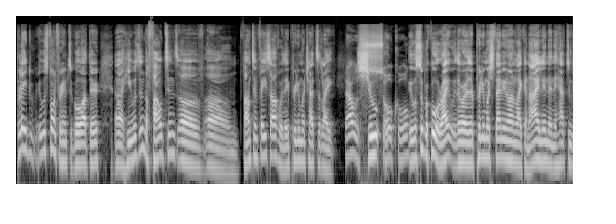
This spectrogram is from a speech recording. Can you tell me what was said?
played. It was fun for him to go out there. Uh, he was in the fountains of um, fountain face off, where they pretty much had to like That was shoot. so cool. It was super cool, right? They were they're pretty much standing on like an island, and they have to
